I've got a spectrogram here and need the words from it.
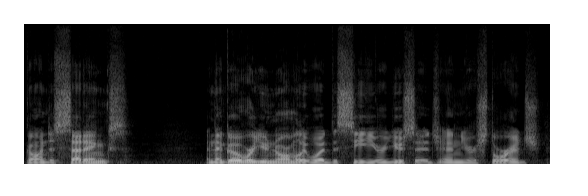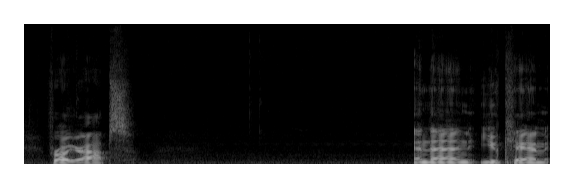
go into settings, and then go where you normally would to see your usage and your storage for all your apps. And then you can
